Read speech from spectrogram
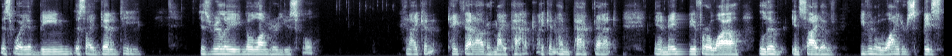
this way of being, this identity is really no longer useful and I can take that out of my pack. I can unpack that and maybe for a while live inside of even a wider space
